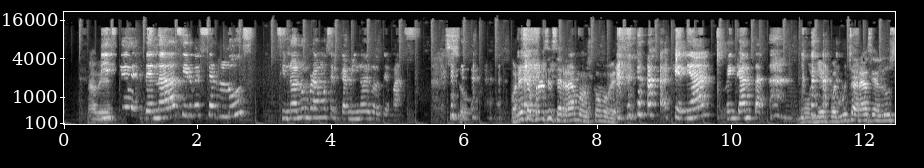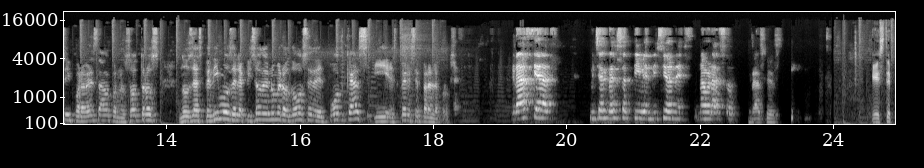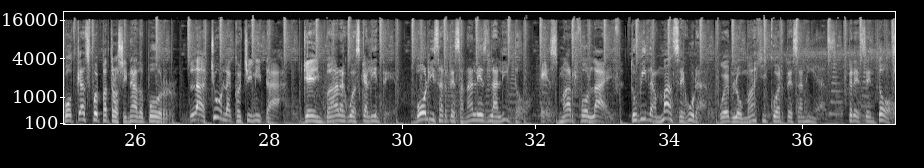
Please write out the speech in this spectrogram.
Dice, de nada sirve ser luz si no alumbramos el camino de los demás. Con esa frase cerramos, ¿cómo ves? Genial, me encanta. Muy bien, pues muchas gracias Lucy por haber estado con nosotros. Nos despedimos del episodio número 12 del podcast y espérese para la próxima. Gracias, muchas gracias a ti, bendiciones, un abrazo. Gracias. Este podcast fue patrocinado por La Chula Cochinita, Game Bar Aguascaliente. Bolis artesanales Lalito, Smart for Life, tu vida más segura. Pueblo Mágico Artesanías, presentó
